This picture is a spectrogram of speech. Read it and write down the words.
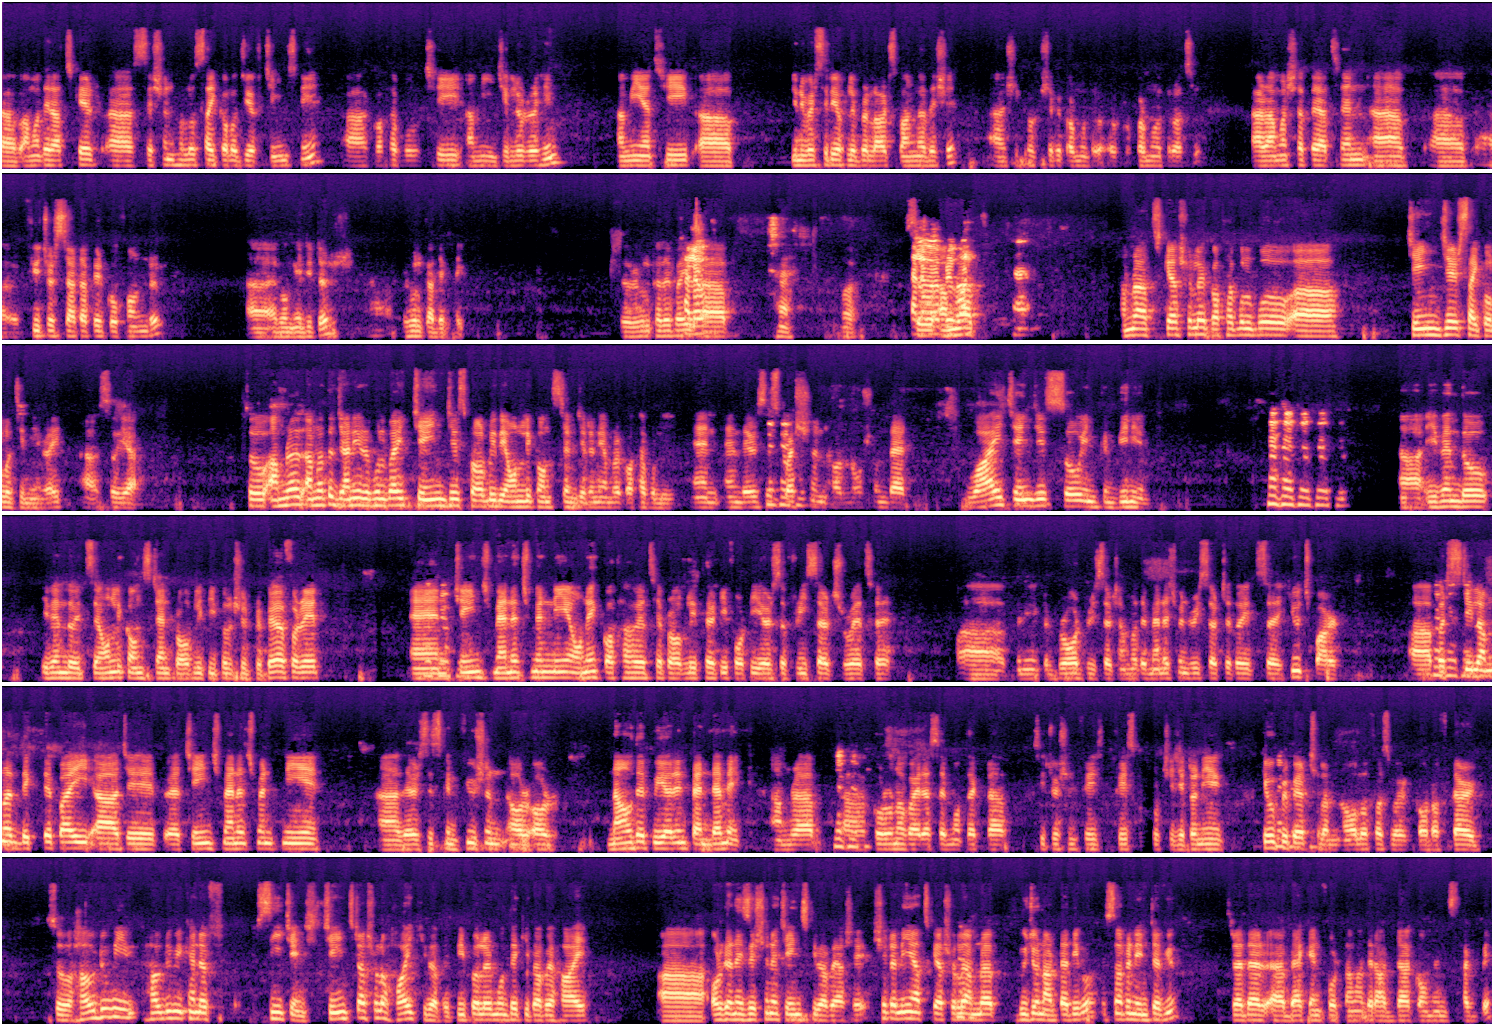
আহ, আমাদের আজকের সেশন হলো সাইকোলজি অফ চেঞ্জ নিয়ে। আহ, কথা বলছি আমি জিল্লুর রহিম। আমি আছি ইউনিভার্সিটি অফ লিবারাল আর্টস বাংলাদেশে আহ, শিক্ষক হিসেবে কর্মরত আছি। আর আমার সাথে আছেন ফিউচার স্টার্ট আপের কো ফাউন্ডার এবং এডিটর রুহুল কাদের ভাই। তো রুহুল কাদের ভাই হ্যাঁ আমরা। আমরা আজকে আসলে কথা বলব চেঞ্জের সাইকোলজি নিয়ে রাইট সো ইয়া সো আমরা আমরা তো জানি রুহুল ভাই change is probably the only constant যেটা নিয়ে আমরা কথা বলি and and there is this Mhm. Question or notion that why change is so inconvenient uh, even though even though it's the only constant probably people should prepare for it and Mhm. change management নিয়ে অনেক কথা হয়েছে probably 30 40 years of research রয়েছে আহ, মানে একটা broad research আমাদের management রিসার্চে তো it's huge part but. Still আমরা দেখতে পাই আহ, যে চেঞ্জ ম্যানেজমেন্ট নিয়ে there is confusion or or now that we are in pandemic আমরা. করোনা ভাইরাসের মতো একটা সিচুয়েশন ফেস ফেস করছি যেটা নিয়ে কেউ. প্রিপেয়ার ছিলাম না। All of us were caught off guard so how do we how do we kind of see change চেঞ্জটা আসলে হয় কীভাবে? পিপলের মধ্যে কীভাবে হয়? অর্গানাইজেশনে চেঞ্জ কীভাবে আসে? সেটা নিয়ে আজকে আসলে আমরা দুজন আড্ডা দিব। It's not an interview rather back and forth আমাদের আড্ডা কমেন্টস থাকবে।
